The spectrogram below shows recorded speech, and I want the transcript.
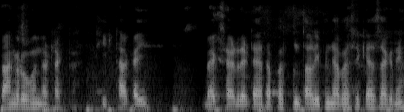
ਰੰਗ ਰੋਗਨ ਦਾ ਟਰੈਕਟਰ, ਠੀਕ ਠਾਕ ਹੈ ਜੀ। ਬੈਕ ਸਾਈਡ ਦੇ ਟਾਇਰ ਆਪਾਂ 45 50 ਪੈਸੇ ਕਹਿ ਸਕਦੇ ਹਾਂ।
